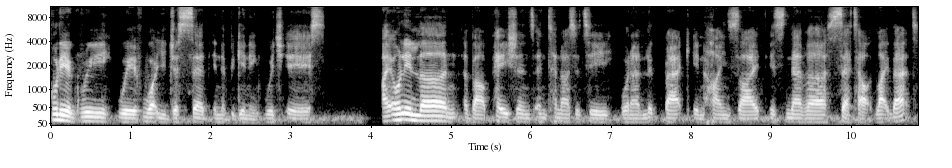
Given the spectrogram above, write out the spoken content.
fully agree with what you just said in the beginning, which is I only learn about patience and tenacity when I look back in hindsight. It's never set out like that.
